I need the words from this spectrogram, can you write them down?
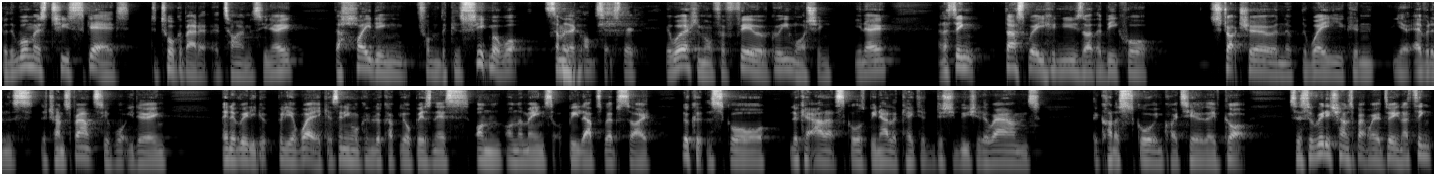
but they're almost too scared to talk about it at times. You know, they're hiding from the consumer what some of their hmm. concepts they're, they're working on for fear of greenwashing. You know, and I think that's where you can use like the B Corp structure and the, the way you can you know evidence the transparency of what you're doing in a really good, brilliant way because anyone can look up your business on on the main sort of B Labs website, look at the score, look at how that score's been allocated and distributed around the kind of scoring criteria they've got. So it's a really transparent way of doing. It. I think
